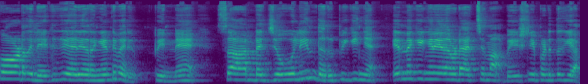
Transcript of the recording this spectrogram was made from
കോടതിയിലേക്ക് കയറി ഇറങ്ങേണ്ടി വരും. പിന്നെ സാറിന്റെ ജോലിയും തെറിപ്പിക്കും എന്നൊക്കെ ഇങ്ങനെ നമ്മുടെ അച്ഛമ്മ ഭീഷണിപ്പെടുത്തുക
